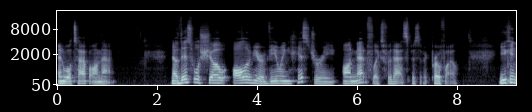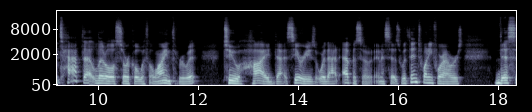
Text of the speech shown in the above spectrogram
and we'll tap on that. Now this will show all of your viewing history on Netflix for that specific profile. You can tap that little circle with a line through it to hide that series or that episode. And it says within 24 hours, this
